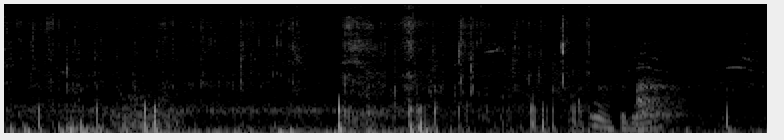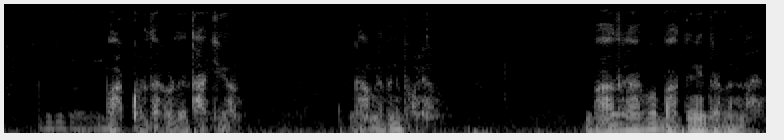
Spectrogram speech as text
थाकियो घामले पनि पोल्यो भात खाएको भात निद्रा पनि लाग्यो।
